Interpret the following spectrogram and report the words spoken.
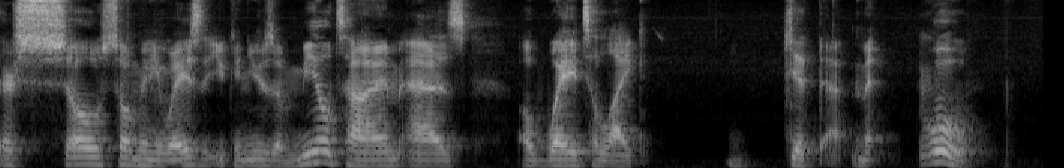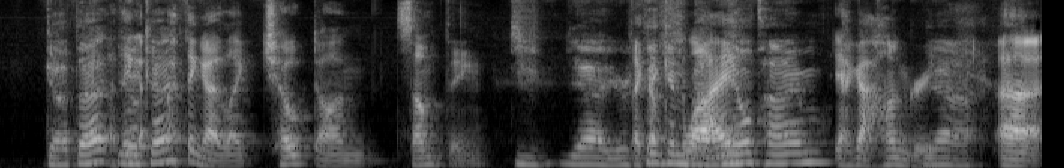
There's so so many ways that you can use a mealtime as a way to like get that. Me- Whoa, Got that? I think okay? I think I like choked on something. You- yeah, you're Like thinking about mealtime. Yeah, I got hungry. Yeah. Uh,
